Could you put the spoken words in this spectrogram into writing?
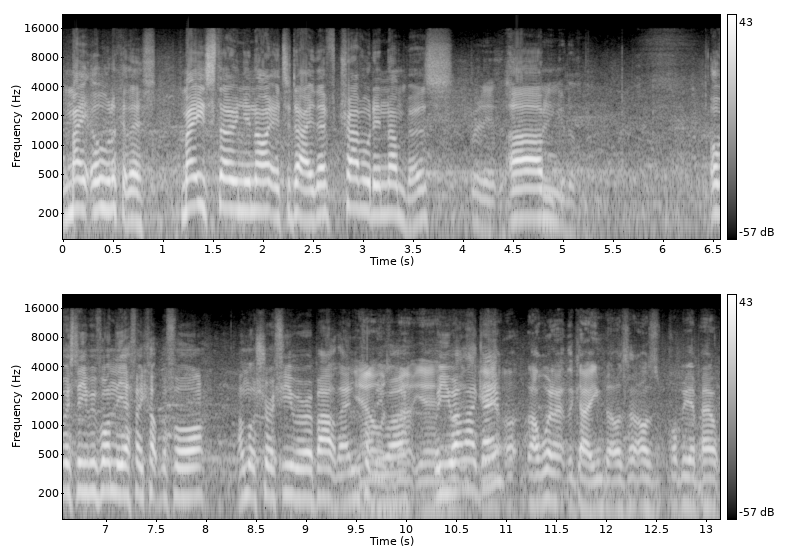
mate, oh, look at this. Maidstone United today, they've travelled in numbers. Brilliant. Um, obviously, we've won the FA Cup before. I'm not sure if you were about then. You Yeah, I probably were. about, yeah. Were you at that game? Yeah, I, I wasn't at the game, but I was, I was probably about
